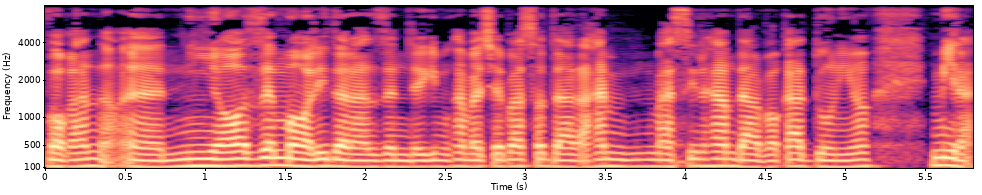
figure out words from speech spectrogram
واقعا نیاز مالی دارن زندگی می‌کنن و چه بسا در هم مسیر هم در واقع دنیا میرن.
